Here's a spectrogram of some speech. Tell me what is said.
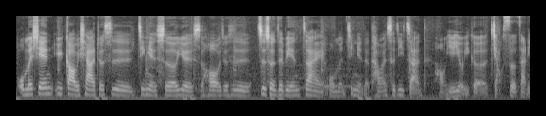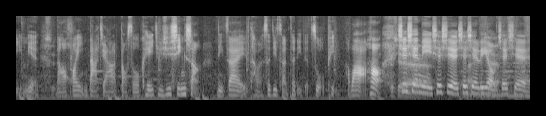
我们先预告一下，就是今年十二月的时候，就是志顺这边在我们。我们今年的台湾设计展，好，也有一个角色在里面，然后欢迎大家到时候可以一起去欣赏你在台湾设计展这里的作品，好不好？好，谢谢，你，谢谢，谢谢利勇，谢谢。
